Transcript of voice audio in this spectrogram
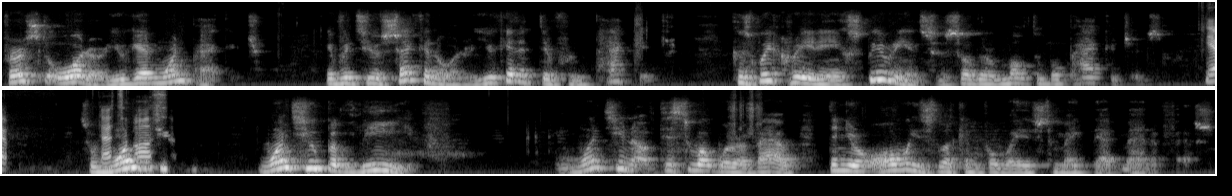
first order, you get one package. If it's your second order, you get a different package because we're creating experiences. So there are multiple packages. Yep. So That's once awesome. you once you believe, once you know this is what we're about, then you're always looking for ways to make that manifest.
